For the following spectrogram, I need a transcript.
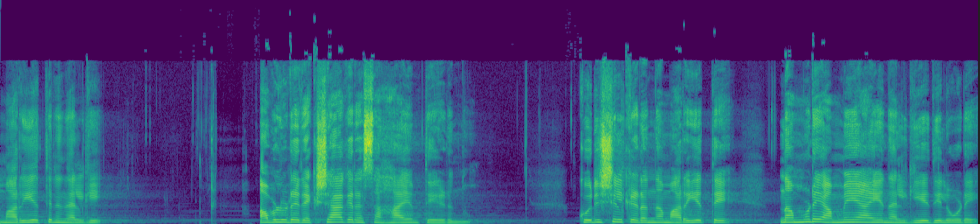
മറിയത്തിന് നൽകി. അവളുടെ രക്ഷാകര സഹായം തേടുന്നു. കുരിശിൽ കിടന്ന മറിയത്തെ നമ്മുടെ അമ്മയായി നൽകിയതിലൂടെ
